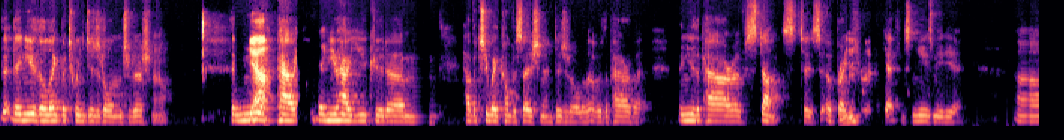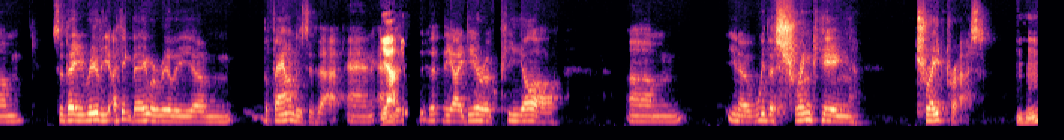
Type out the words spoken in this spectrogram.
they knew the link between digital and traditional. They knew yeah. how they knew how you could um, have a two-way conversation in digital with the power of it. They knew the power of stunts to sort of break mm-hmm. through and get into news media. Um, so they really, I think they were really um, the founders of that, and, and yeah. the, the, the, idea of PR, um, you know, with a shrinking trade press. Mm-hmm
